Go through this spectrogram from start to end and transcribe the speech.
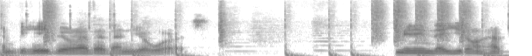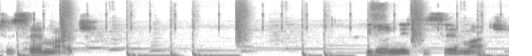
and behavior rather than your words. Meaning that you don't have to say much. You don't need to say much.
